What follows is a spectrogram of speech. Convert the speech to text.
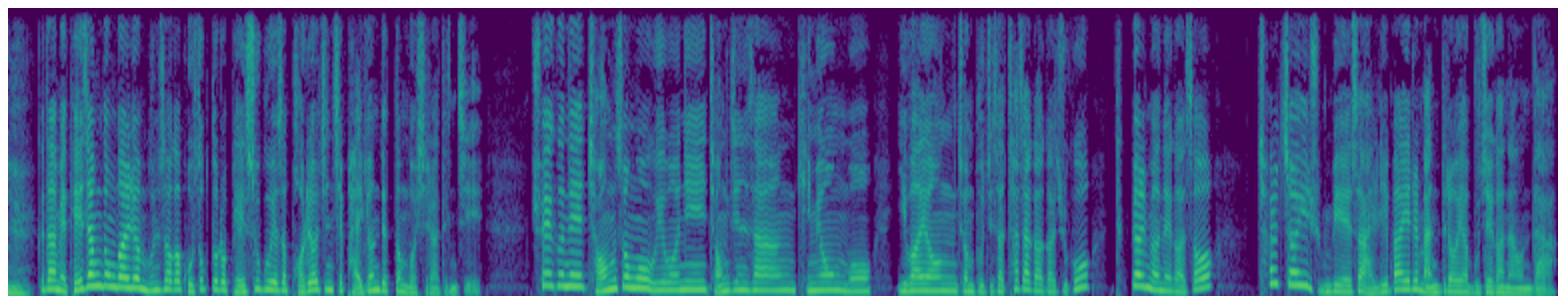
예. 그다음에 대장동 관련 문서가 고속도로 배수구에서 버려진 채 발견됐던 것이라든지 최근에 정성호 의원이 정진상, 김용, 뭐 이화영 전 부지사 찾아가 가지고 특별면회 가서 철저히 준비해서 알리바이를 만들어야 무죄가 나온다.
